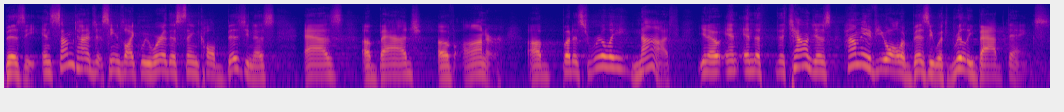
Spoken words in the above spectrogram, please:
busy. And sometimes it seems like we wear this thing called busyness as a badge of honor, uh, but it's really not. You know, and, and the, the challenge is how many of you all are busy with really bad things?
